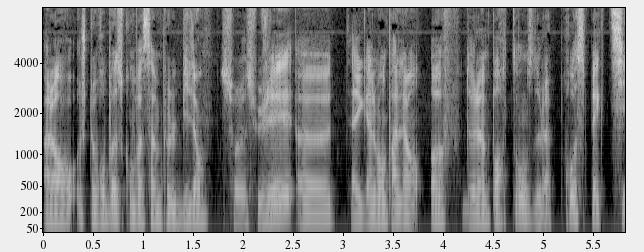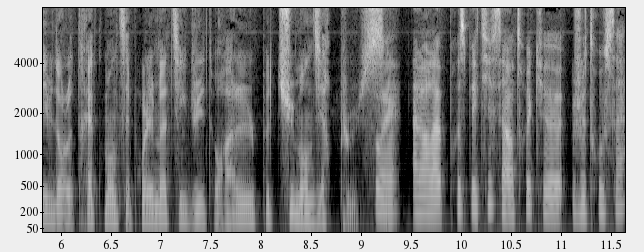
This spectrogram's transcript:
Alors, je te propose qu'on fasse un peu le bilan sur le sujet. tu as également parlé en off de l'importance de la prospective dans le traitement de ces problématiques du littoral. Peux-tu m'en dire plus? Ouais. Alors la prospective, c'est un truc, euh, je trouve ça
